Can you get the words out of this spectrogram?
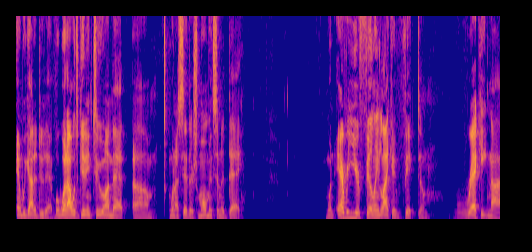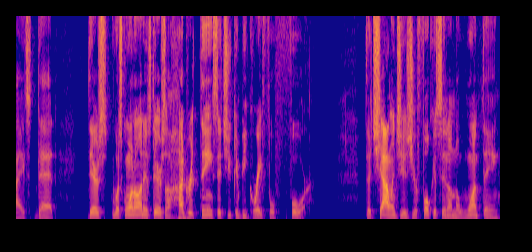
And we got to do that. But what I was getting to on that, um, when I said there's moments in a day, whenever you're feeling like a victim, recognize that there's what's going on is there's a hundred things that you can be grateful for. The challenge is you're focusing on the one thing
